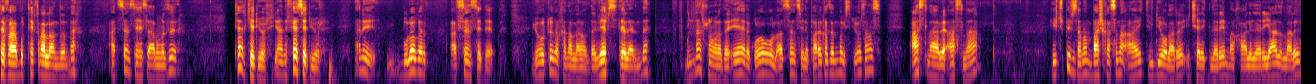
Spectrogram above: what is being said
defa bu tekrarlandığında AdSense hesabınızı terk ediyor. Yani feshediyor. Yani blogger AdSense'de YouTube kanallarında, web sitelerinde bundan sonra da eğer Google AdSense ile para kazanmak istiyorsanız asla ve asla hiçbir zaman başkasına ait videoları, içerikleri, makaleleri, yazıları,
